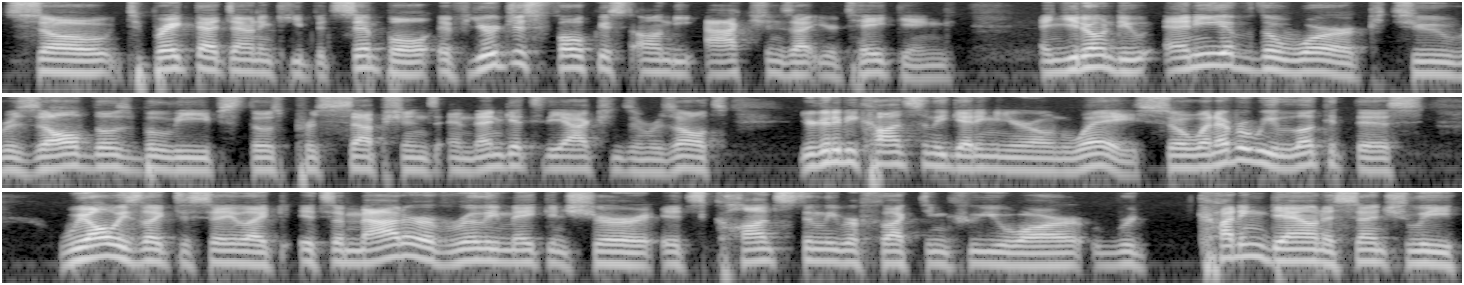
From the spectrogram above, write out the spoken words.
So to break that down and keep it simple if you're just focused on the actions that you're taking and you don't do any of the work to resolve those beliefs those perceptions and then get to the actions and results you're going to be constantly getting in your own way. So whenever we look at this we always like to say like it's a matter of really making sure it's constantly reflecting who you are re- cutting down essentially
